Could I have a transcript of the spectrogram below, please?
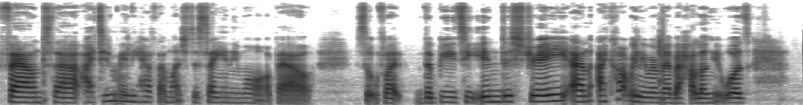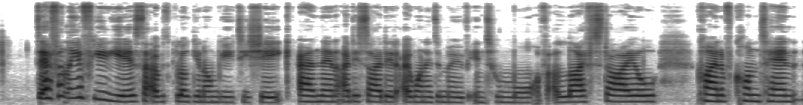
found that i didn't really have that much to say anymore about sort of like the beauty industry. And i can't really remember how long it was definitely a few years that I was blogging on Beauty Chic, and then I decided I wanted to move into more of a lifestyle kind of content.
